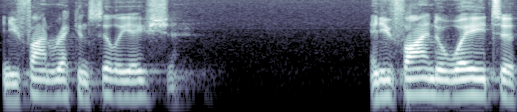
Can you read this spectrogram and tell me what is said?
And you find reconciliation. And you find a way to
